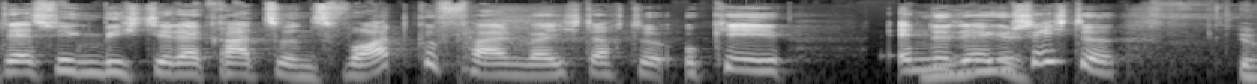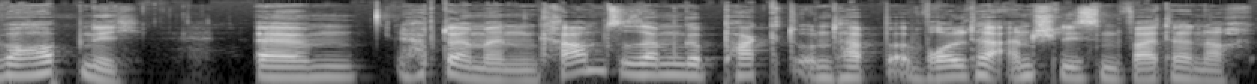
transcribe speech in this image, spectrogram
deswegen bin ich dir da gerade so ins Wort gefallen, weil ich dachte, okay, Ende der Nee. Geschichte. Überhaupt nicht. Ähm, habe dann meinen Kram zusammengepackt und hab, wollte anschließend weiter nach,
